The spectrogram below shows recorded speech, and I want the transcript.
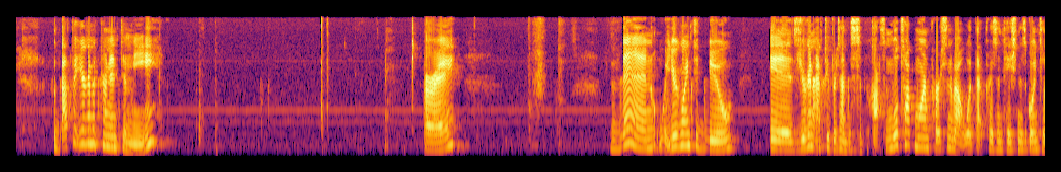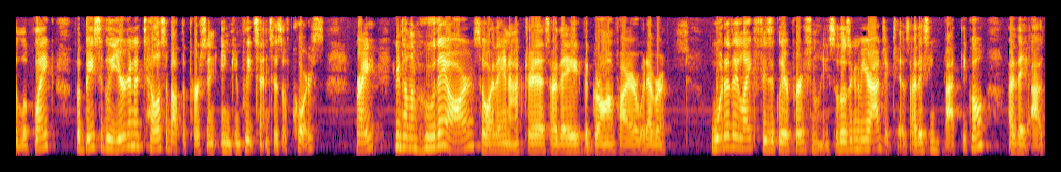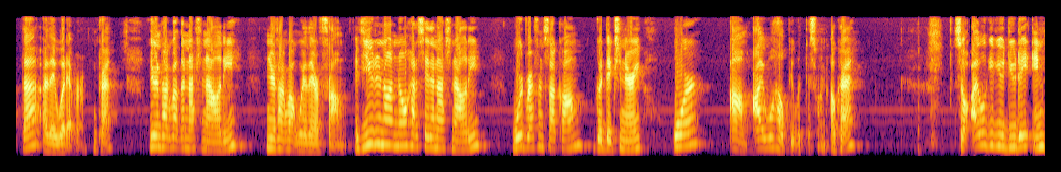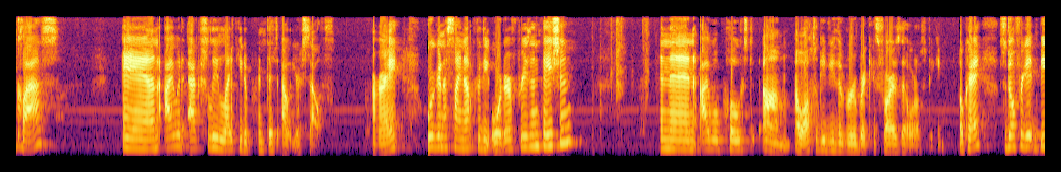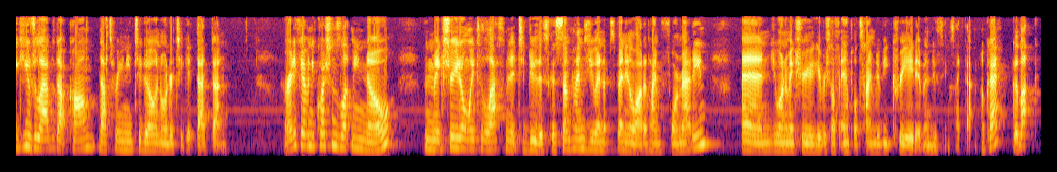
So that's what you're going to turn into me. all right? Then what you're going to do is you're going to actually present this to the class. And we'll talk more in person about what that presentation is going to look like. But basically, you're going to tell us about the person in complete sentences, of course, right? You can tell them who they are. So are they an actress? Are they the girl on fire? Whatever. What are they like physically or personally? So those are going to be your adjectives. Are they simpático? Are they alta? Are they whatever? Okay. You're going to talk about their nationality and you're talking about where they're from. If you do not know how to say their nationality, wordreference.com, good dictionary, or um, I will help you with this one, okay? So I will give you a due date in class, and I would actually like you to print this out yourself, all right? We're going to sign up for the order of presentation, and then I will post, um, I'll also give you the rubric as far as the oral speaking. Okay, so don't forget bighugelabs.com. That's where you need to go in order to get that done. All right, if you have any questions, let me know. And make sure you don't wait to the last minute to do this because sometimes you end up spending a lot of time formatting and you want to make sure you give yourself ample time to be creative and do things like that. Okay, good luck.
